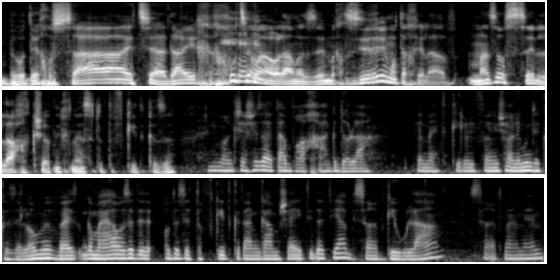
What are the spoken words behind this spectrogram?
בעודך עושה את צעדייך החוצה מהעולם הזה, מחזירים אותך אליו. מה זה עושה לך כשאת נכנסת לתפקיד כזה? אני מרגישה שזו הייתה ברכה גדולה. באמת, כאילו לפעמים שואלים אותי כזה, לא מבאס, גם היה עוד, עוד איזה תפקיד קטן גם שהייתי דתייה, בסרט גאולה, סרט מהמם,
